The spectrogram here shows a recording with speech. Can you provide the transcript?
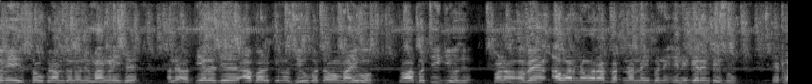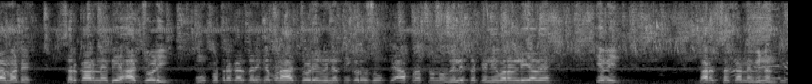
એવી સૌ ગ્રામજનોની માંગણી છે અને અત્યારે જે આ બાળકીનો જીવ બચાવવામાં આવ્યો તો આ બચી ગયો છે. પણ હવે અવારનવાર આ ઘટના નહીં બને એની ગેરંટી શું? એટલા માટે સરકારને બે હાથ જોડી, હું પત્રકાર તરીકે પણ હાથ જોડીને વિનંતી કરું છું કે આ પ્રશ્નનું વહેલી તકે નિવારણ લઈ આવે એવી જ ભારત સરકારને વિનંતી.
